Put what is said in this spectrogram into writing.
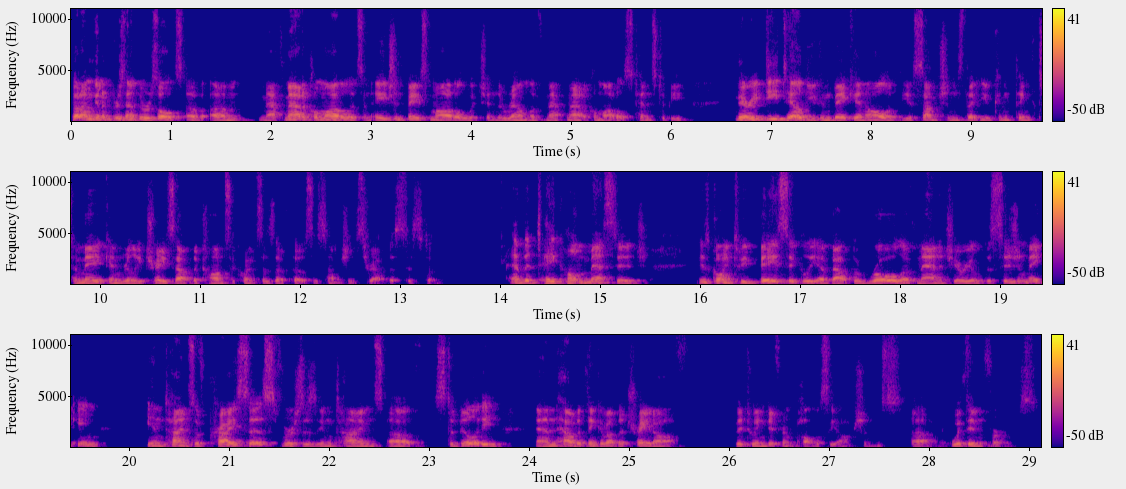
But I'm going to present the results of a um, mathematical model. It's an agent-based model, which in the realm of mathematical models tends to be very detailed. You can bake in all of the assumptions that you can think to make and really trace out the consequences of those assumptions throughout the system. And the take home message is going to be basically about the role of managerial decision making in times of crisis versus in times of stability and how to think about the trade off between different policy options uh, within firms.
